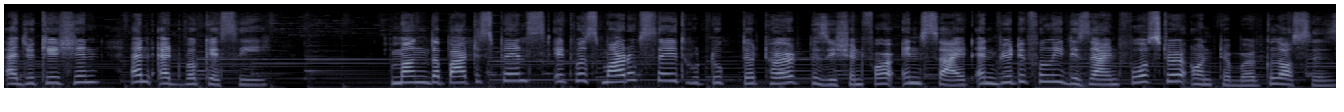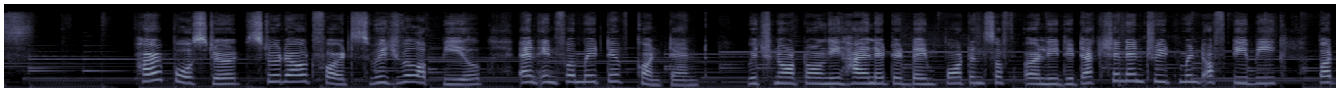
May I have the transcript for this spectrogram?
education, and advocacy. Among the participants, it was Mahrukh Saeed who took the third position for insight and beautifully designed poster on tuberculosis. Her poster stood out for its visual appeal and informative content, which not only highlighted the importance of early detection and treatment of TB but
